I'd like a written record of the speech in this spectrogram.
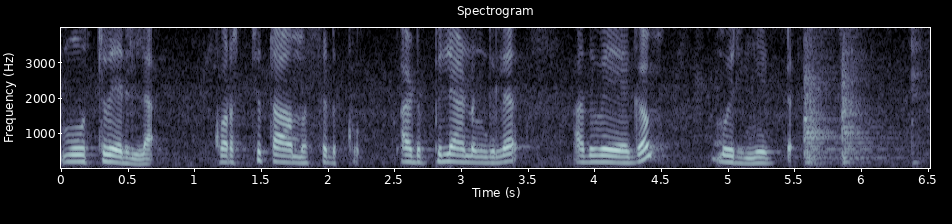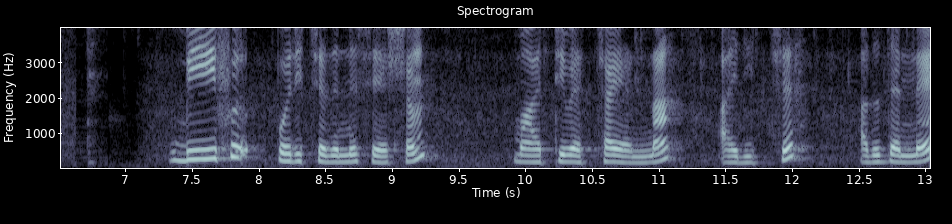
മൂത്ത് വരില്ല. കുറച്ച് താമസം എടുക്കും അടുപ്പിലാണെങ്കിൽ അത് വേഗം മുരിഞ്ഞിട്ട്. ബീഫ് പൊരിച്ചതിന് ശേഷം മാറ്റി വെച്ച എണ്ണ അരിച്ച് അത് തന്നെ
